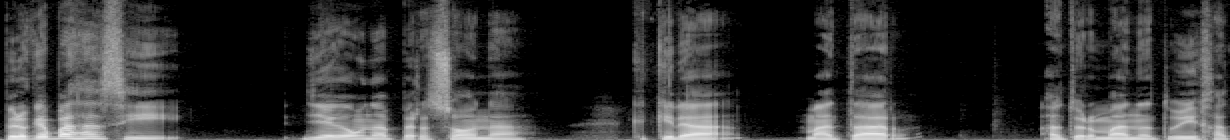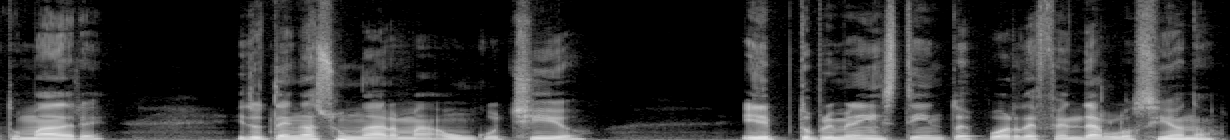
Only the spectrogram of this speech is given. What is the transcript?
Pero ¿qué pasa si llega una persona que quiera matar a tu hermana, a tu hija, a tu madre, y tú tengas un arma un cuchillo, y tu primer instinto es poder defenderlo, ¿sí o no?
